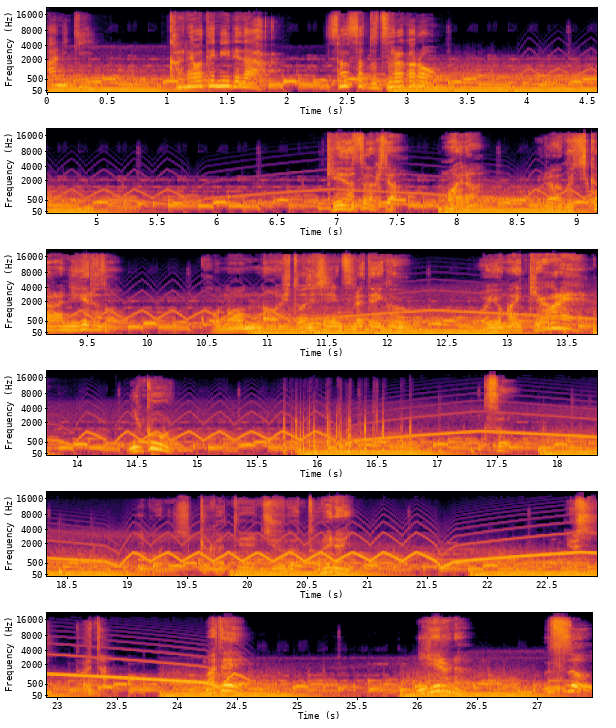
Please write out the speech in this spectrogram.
兄貴、金は手に入れた。さっさとずらかろう。警察が来た。お前ら、裏口から逃げるぞ。この女を人質に連れて行く。おいお前来やがれニコール取れない。よし取れた。待て。逃げるな。撃つぞ。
